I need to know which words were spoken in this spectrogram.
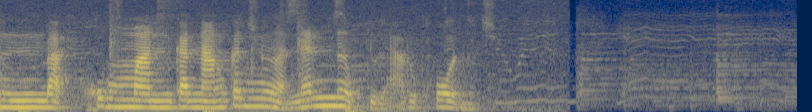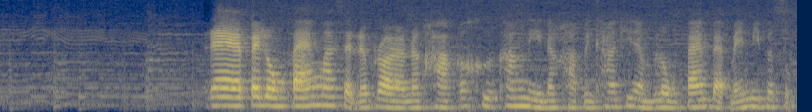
นแบบคุมมันกันน้ำกันเหงื่อแน่นหนึบอยู่แล้วทุกคน แดไปลงแป้งมาเสร็จเรียบร้อยแล้วนะคะ ก็คือข้างนี้นะคะ เป็นข้างที่น้ำลงแป้งแบบไม่มีผสม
